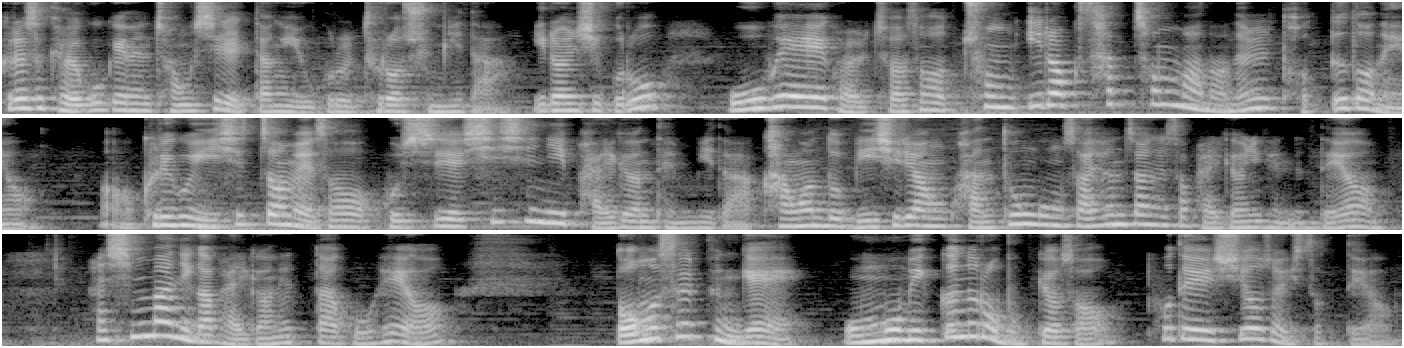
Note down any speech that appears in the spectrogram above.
그래서 결국에는 정씨 일당의 요구를 들어줍니다. 이런 식으로 5회에 걸쳐서 총 1억 4천만 원을 더 뜯어내요. 어, 그리고 이 시점에서 고 씨의 시신이 발견됩니다. 강원도 미시령 관통공사 현장에서 발견이 됐는데요. 한 10만이가 발견했다고 해요. 너무 슬픈 게 온몸이 끈으로 묶여서 포대에 씌워져 있었대요.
